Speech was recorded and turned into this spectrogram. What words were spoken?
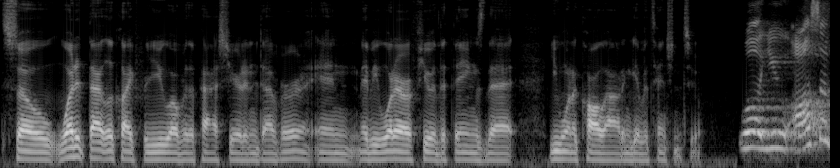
So, what did that look like for you over the past year at Endeavor? And maybe what are a few of the things that you want to call out and give attention to? Well, you also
